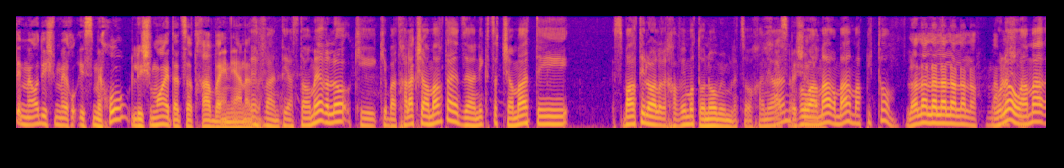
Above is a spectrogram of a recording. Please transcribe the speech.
הם מאוד ישמחו, ישמחו לשמוע את עצתך בעניין הזה. הבנתי. אז אתה אומר לא, כי, כי בהתחלה כשאמרת את זה, אני קצת שמעתי, הסברתי לו על רכבים אוטונומיים לצורך העניין, והוא. אמר, מה, מה פתאום? לא, לא, לא, לא, לא, לא, לא. הוא לא, הוא אמר,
